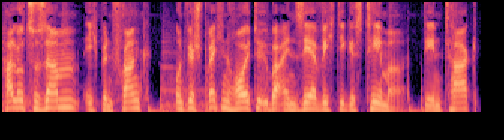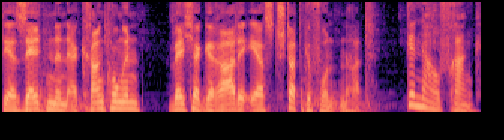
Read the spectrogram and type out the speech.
Hallo zusammen, ich bin Frank und wir sprechen heute über ein sehr wichtiges Thema, den Tag der seltenen Erkrankungen, welcher gerade erst stattgefunden hat. Genau, Frank.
